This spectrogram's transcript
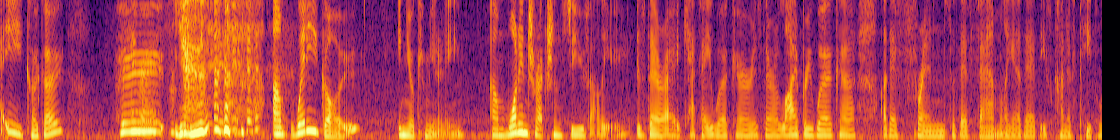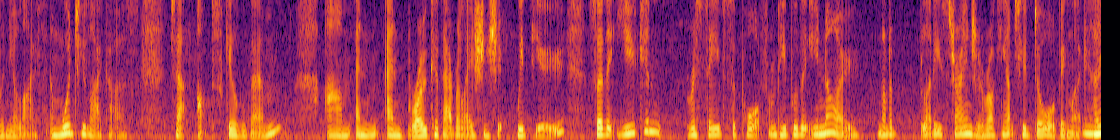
"Hey, Coco, who, yeah, um, where do you go in your community? Um, what interactions do you value? Is there a cafe worker? Is there a library worker? Are there friends? Are there family? Are there these kind of people in your life? And would you like us to upskill them um, and and broker that relationship with you so that you can receive support from people that you know, not a bloody stranger rocking up to your door being like, "Hey,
